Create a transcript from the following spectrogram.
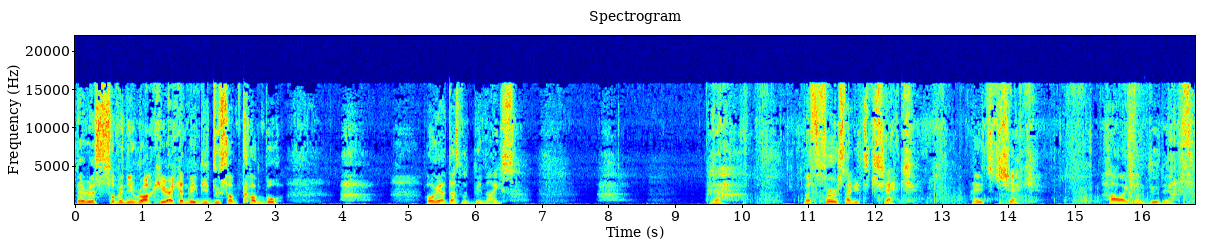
There is so many rock here. I can maybe do some combo. Oh yeah, that would be nice. Yeah. But first I need to check. I need to check how I can do this.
